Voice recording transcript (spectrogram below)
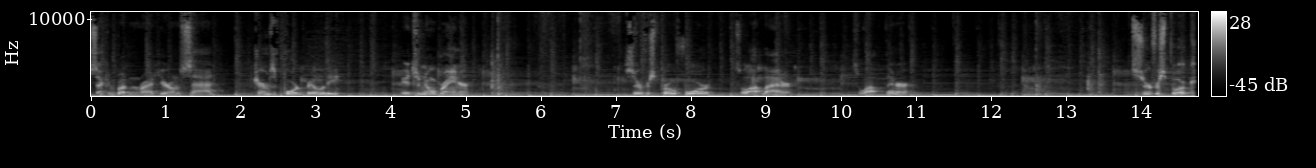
second button right here on the side. In terms of portability, it's a no-brainer. Surface Pro 4, it's a lot lighter, it's a lot thinner. Surface Book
